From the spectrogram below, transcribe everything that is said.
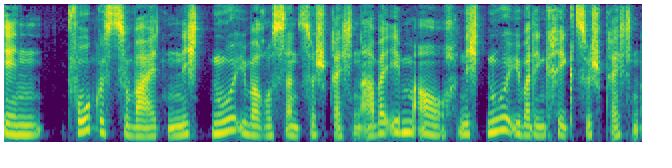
den Fokus zu weiten, nicht nur über Russland zu sprechen, aber eben auch nicht nur über den Krieg zu sprechen.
